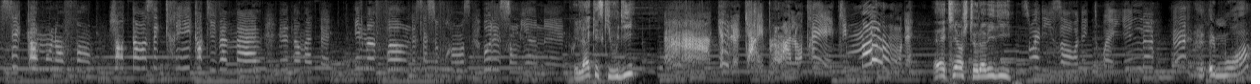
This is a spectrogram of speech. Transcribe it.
C'est comme mon enfant. J'entends ses cris quand il va mal et dans ma tête. Il m'informe de sa souffrance ou de son bien-être. Et là, qu'est-ce qu'il vous dit? Ah, que le carré blond à l'entrée est immonde Eh tiens, je te l'avais dit. Soi-disant, nettoyez-le. Hein Et moi,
